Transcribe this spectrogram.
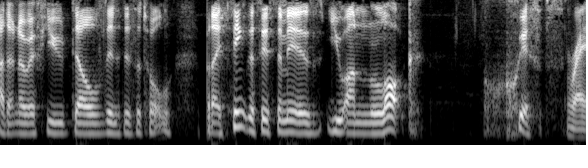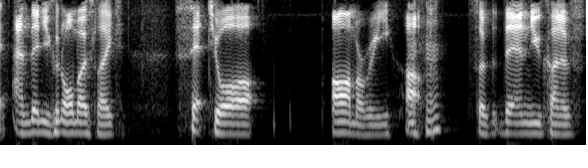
I don't know if you delved into this at all, but I think the system is you unlock Wisps, Right. and then you can almost like set your armory up so that then you kind of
